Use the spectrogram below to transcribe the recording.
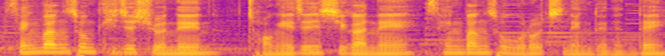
생방송 퀴즈쇼는 정해진 시간에 생방송으로 진행되는데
